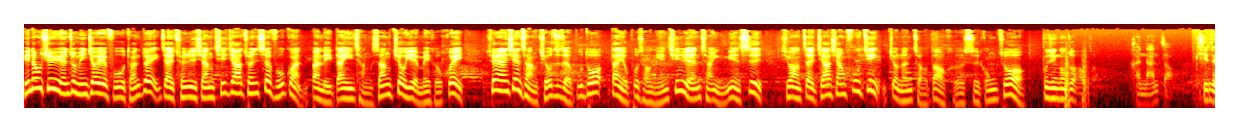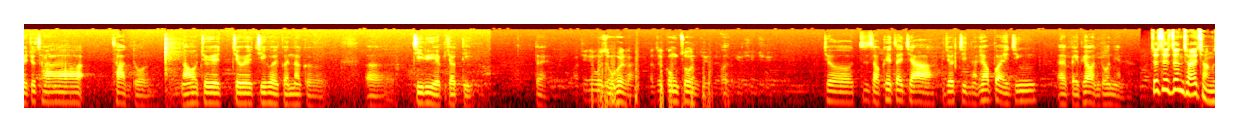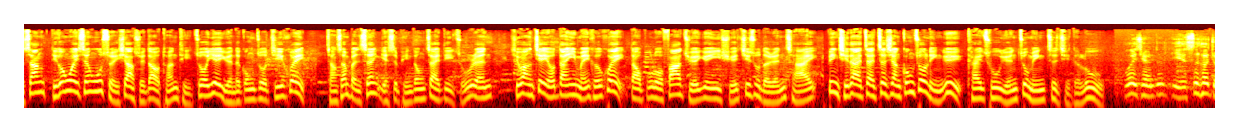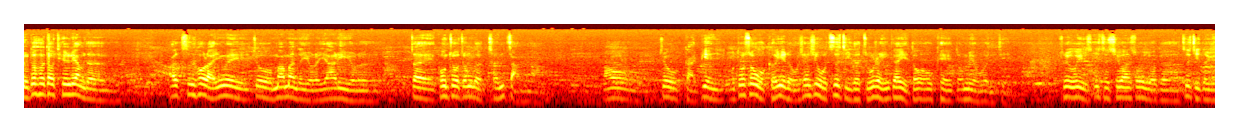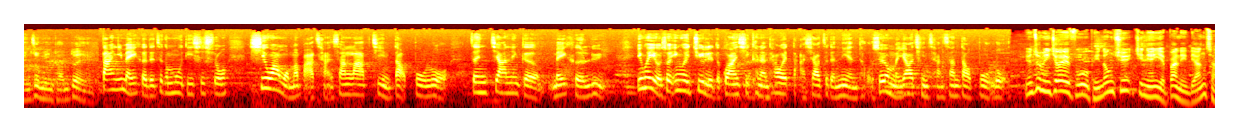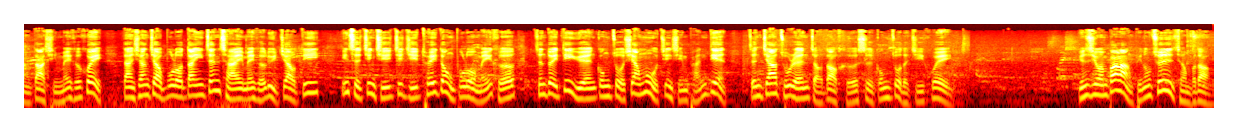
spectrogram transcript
屏东区原住民就业服务团队在春日乡七家村社服馆办理单一厂商就业媒合会。虽然现场求职者不多，但有不少年轻人参与面试，希望在家乡附近就能找到合适工作。附近工作好找，很难找，薪水就差差很多了，然后就业就业机会跟那个呃几率也比较低。对。啊，今天为什么会来？那这工作你觉得有兴趣？就至少可以在家比较近了，要不然已经呃北漂很多年了。这次征才厂商提供卫生污水下水道团体作业员的工作机会，厂商本身也是屏东在地族人，希望借由单一媒合会到部落发掘愿意学技术的人才，并期待在这项工作领域开出原住民自己的路。我以前都也是喝酒都喝到天亮的，而是后来因为就慢慢的有了压力，有了。在工作中的成长嘛，然后就改变。我都说我可以了，我相信我自己的族人应该也都 OK，都没有问题。所以我也一直希望说有个自己的原住民团队。单一媒合的这个目的是说，希望我们把厂商拉进到部落，增加那个媒合率。因为有时候因为距离的关系，可能他会打消这个念头，所以我们邀请厂商到部落。原住民就业服务屏东区今年也办理两场大型媒合会，但相较部落单一征才，媒合率较低，因此近期积极推动部落媒合，针对地缘工作项目进行盘点，增加族人找到合适工作的机会。原新闻巴朗屏东村日常报道。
